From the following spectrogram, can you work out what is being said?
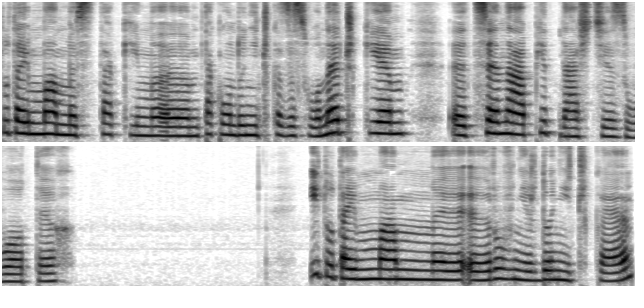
Tutaj mamy z takim, taką doniczkę ze słoneczkiem. E, Cena 15 zł. I tutaj mamy e, również doniczkę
